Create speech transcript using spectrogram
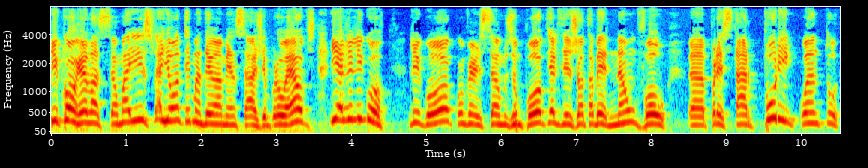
E com relação a isso, aí ontem mandei uma mensagem para o Elvis e ele ligou ligou, conversamos um pouco, e ele disse, JB, não vou uh, prestar, por enquanto,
